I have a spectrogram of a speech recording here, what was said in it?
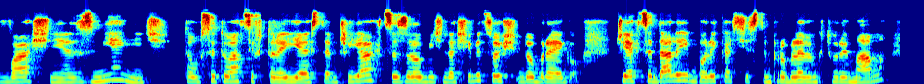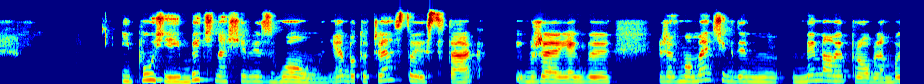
właśnie zmienić tą sytuację, w której jestem, czy ja chcę zrobić dla siebie coś dobrego, czy ja chcę dalej borykać się z tym problemem, który mam, i później być na siebie złą, nie? bo to często jest tak, że jakby, że w momencie, gdy my mamy problem, bo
